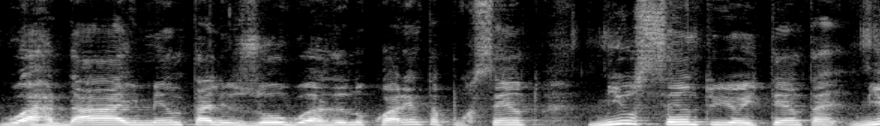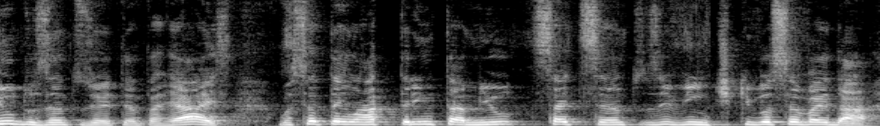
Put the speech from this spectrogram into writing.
guardar e mentalizou guardando 40%, 1.180, 1.280 reais, você tem lá 30.720, que você vai dar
